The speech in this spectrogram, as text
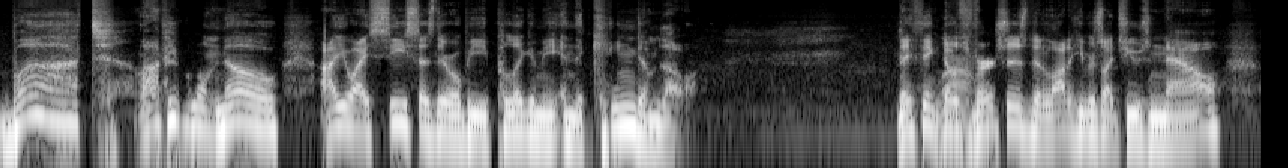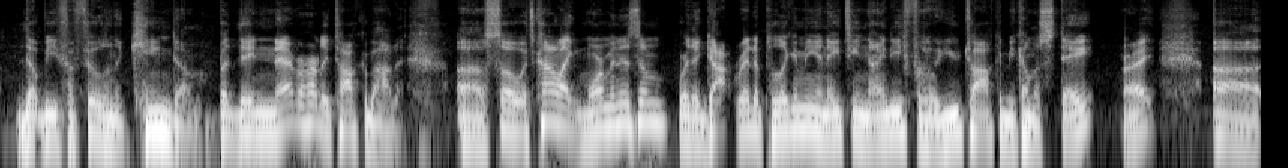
But a lot of people don't know IUIC says there will be polygamy in the kingdom, though. They think those verses that a lot of Hebrews like to use now, they'll be fulfilled in the kingdom, but they never hardly talk about it. Uh, so it's kind of like Mormonism, where they got rid of polygamy in 1890 for Utah to become a state, right? Uh,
